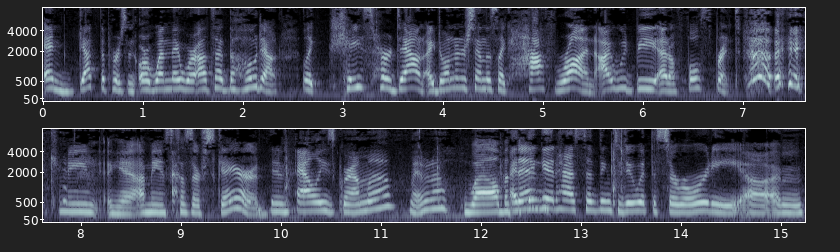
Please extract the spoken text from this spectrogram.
and get the person or when they were outside the hoedown, like chase her down. I don't understand this like half run. I would be at a full sprint. I mean, yeah, I mean, it's because they're scared. Allie's grandma. I don't know. Well, but I then, think it has something to do with the sorority. Um,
